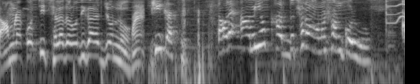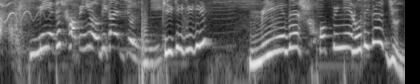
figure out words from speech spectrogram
আমরা করছি ছেলেদের অধিকারের জন্য। ঠিক আছে। তাহলে আমিও খাদ্য ছাড়া অনশন করব। মেয়েদের শপিং এর অধিকারের জন্য। কি কি কি কি? মেয়েদের শপিং এর অধিকারের জন্য?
